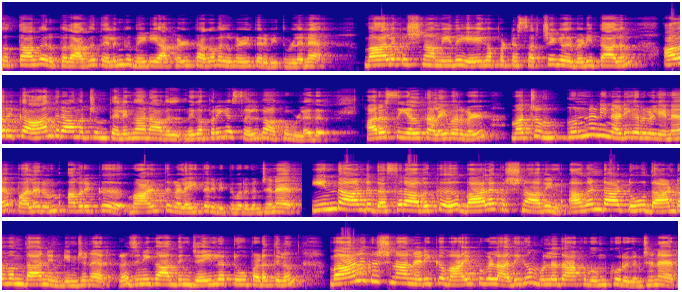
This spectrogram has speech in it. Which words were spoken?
சொத்தாக இருப்பதாக தெலுங்கு மீடியாக்கள் தகவல்கள் தெரிவித்துள்ளன. பாலகிருஷ்ணா மீது ஏகப்பட்ட சர்ச்சைகள் வெடித்தாலும் அவருக்கு ஆந்திரா மற்றும் தெலுங்கானாவில் மிகப்பெரிய செல்வாக்கு உள்ளது. அரசியல் தலைவர்கள் மற்றும் முன்னணி நடிகர்கள் என பலரும் அவருக்கு வாழ்த்துக்களை தெரிவித்து வருகின்றனர். இந்த ஆண்டு தசராவுக்கு பாலகிருஷ்ணாவின் அகண்டா டூ தாண்டவம் தான் என்கின்றனர். ரஜினிகாந்தின் ஜெயிலர் டூ படத்திலும் பாலகிருஷ்ணா நடிக்க வாய்ப்புகள் அதிகம் உள்ளதாகவும் கூறுகின்றனர்.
